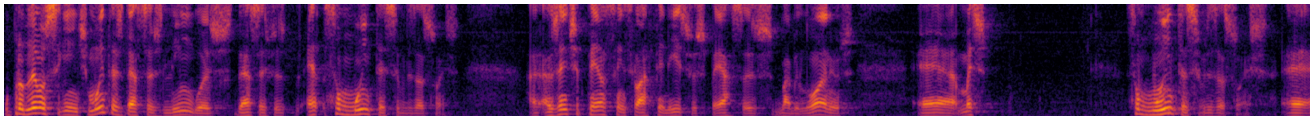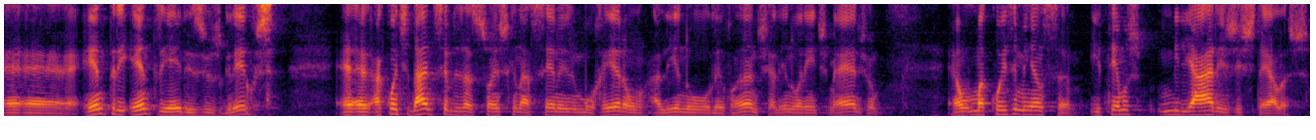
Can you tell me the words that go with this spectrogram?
O problema é o seguinte: muitas dessas línguas, dessas, é, são muitas civilizações. A, a, gente pensa em, sei lá, fenícios, persas, babilônios, é, mas são muitas civilizações. É, é, é entre, entre eles e os gregos, é, a quantidade de civilizações que nasceram e morreram ali no Levante, ali no Oriente Médio, é uma coisa imensa. E temos milhares de estelas.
